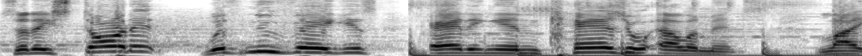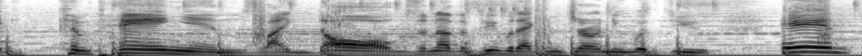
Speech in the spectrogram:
So they started with New Vegas, adding in casual elements like companions, like dogs and other people that can journey with you. And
